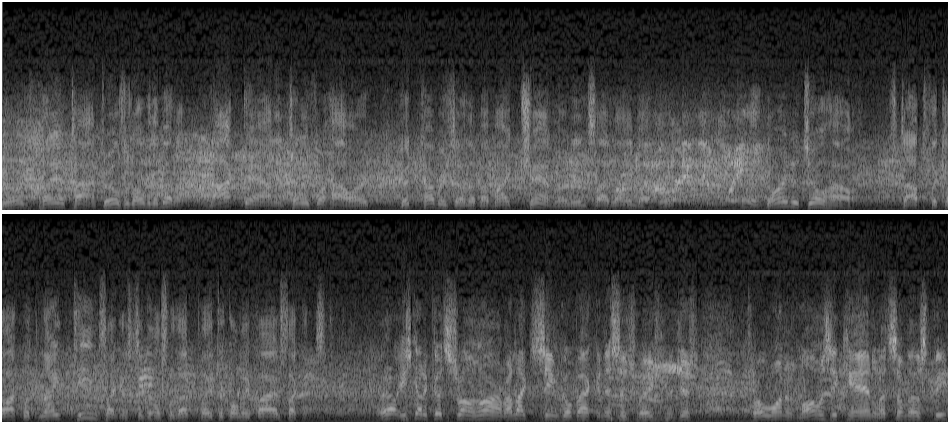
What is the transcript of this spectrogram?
Grooms plenty of time. Drills it over the middle. Knocked down, intended for Howard. Good coverage down there by Mike Chandler, an inside linebacker. And they're going to Joe Howard. Stops the clock with 19 seconds to go, so that play took only five seconds. Well, he's got a good strong arm. I'd like to see him go back in this situation and just throw one as long as he can. Let some of those speed,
